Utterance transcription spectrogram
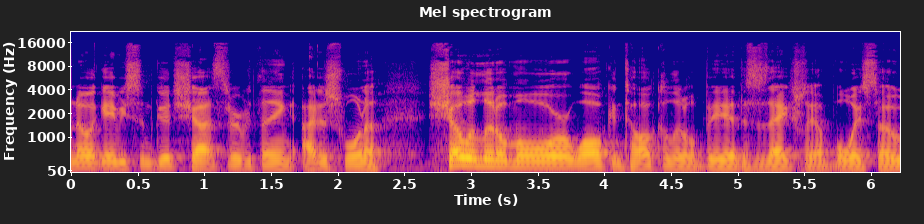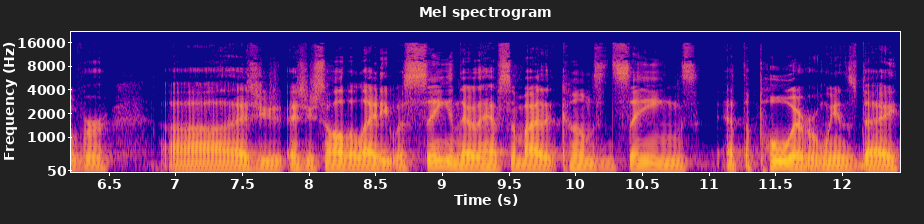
Know I gave you some good shots and everything. I just want to show a little more, walk and talk a little bit. This is actually a voiceover. Uh, as you as you saw, the lady was singing there. They have somebody that comes and sings at the pool every Wednesday,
